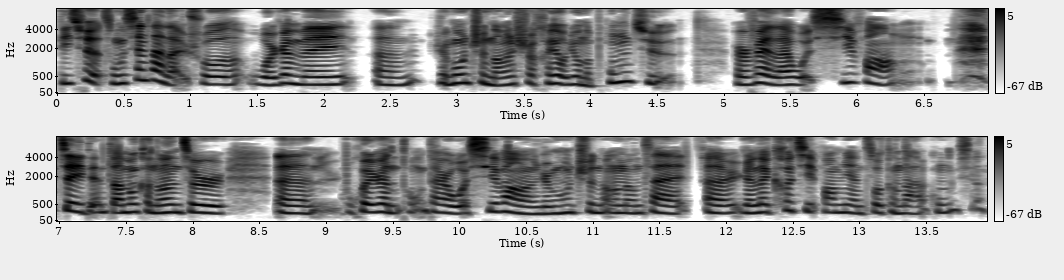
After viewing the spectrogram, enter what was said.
的确，从现在来说，我认为，嗯，人工智能是很有用的工具。而未来，我希望这一点，咱们可能就是，嗯，不会认同。但是我希望人工智能能在呃人类科技方面做更大的贡献。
